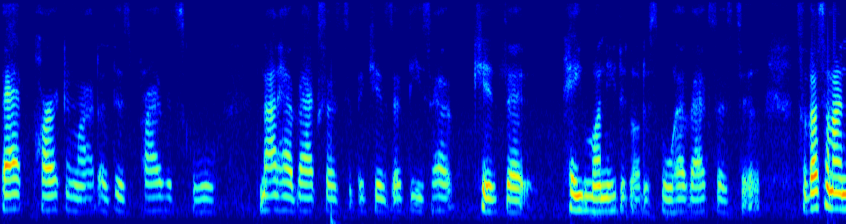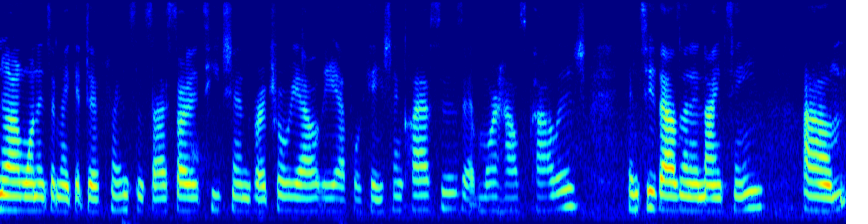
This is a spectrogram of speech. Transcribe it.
back parking lot of this private school not have access to the kids that these have kids that pay money to go to school have access to. So that's when I knew I wanted to make a difference. And so I started teaching virtual reality application classes at Morehouse College in 2019. Um,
